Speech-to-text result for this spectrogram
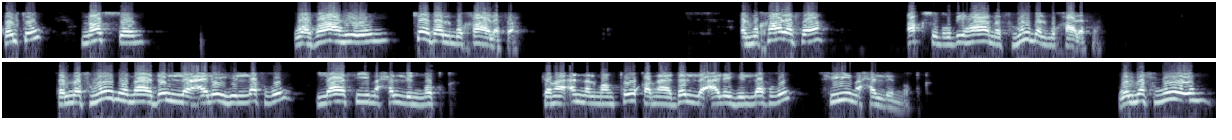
قلت نص وظاهر كذا المخالفة. المخالفة أقصد بها مفهوم المخالفة. فالمفهوم ما دل عليه اللفظ لا في محل النطق كما أن المنطوق ما دل عليه اللفظ في محل النطق. والمفهوم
